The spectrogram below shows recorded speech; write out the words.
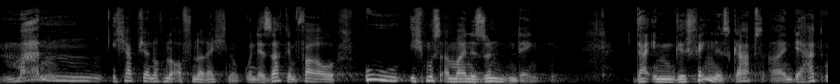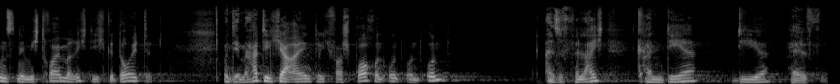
Mann, ich habe ja noch eine offene Rechnung. Und er sagt dem Pharao, uh, ich muss an meine Sünden denken. Da im Gefängnis gab es einen, der hat uns nämlich Träume richtig gedeutet. Und dem hatte ich ja eigentlich versprochen und, und, und. Also vielleicht kann der dir helfen.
